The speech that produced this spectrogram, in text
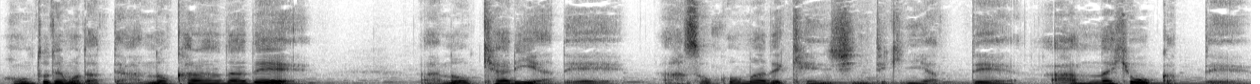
本当でもだってあの体で、あのキャリアで、あそこまで献身的にやってあんな評価って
